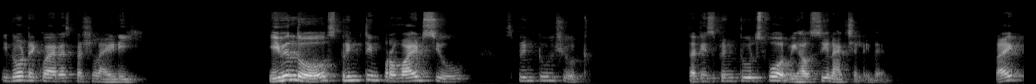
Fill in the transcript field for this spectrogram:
You don't require a special ID. Even though Spring Team provides you Spring Tool Suite, that is Spring Tools 4, we have seen actually there, right?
